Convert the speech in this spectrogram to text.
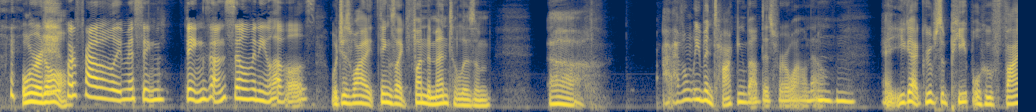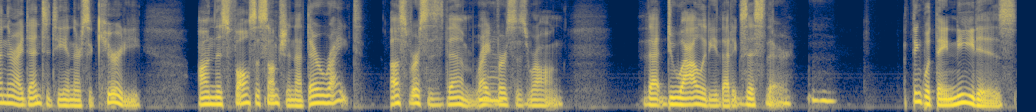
or at all. We're probably missing things on so many levels. which is why things like fundamentalism uh haven't we been talking about this for a while now Mm-hmm. and you got groups of people who find their identity and their security on this false assumption that they're right us versus them right Yeah. versus wrong that duality that exists there Mm-hmm. i think what they need is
